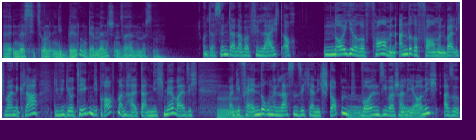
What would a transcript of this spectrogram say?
äh, äh Investitionen in die Bildung der Menschen sein müssen. Und das sind dann aber vielleicht auch neuere Formen, andere Formen, weil ich meine, klar, die Videotheken, die braucht man halt dann nicht mehr, weil sich, mhm. meine, die Veränderungen lassen sich ja nicht stoppen, mhm. wollen sie wahrscheinlich mhm. auch nicht. Also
